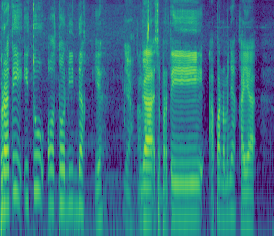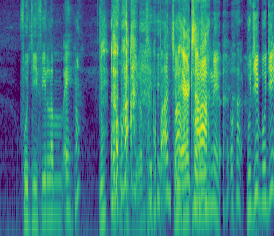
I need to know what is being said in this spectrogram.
Berarti itu otodidak ya? ya kan. Nggak seperti apa namanya kayak Fuji film eh Hah? Eh, apa? Fuji film sih? Apaan Ah, Sony Ericsson? marah nih puji puji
